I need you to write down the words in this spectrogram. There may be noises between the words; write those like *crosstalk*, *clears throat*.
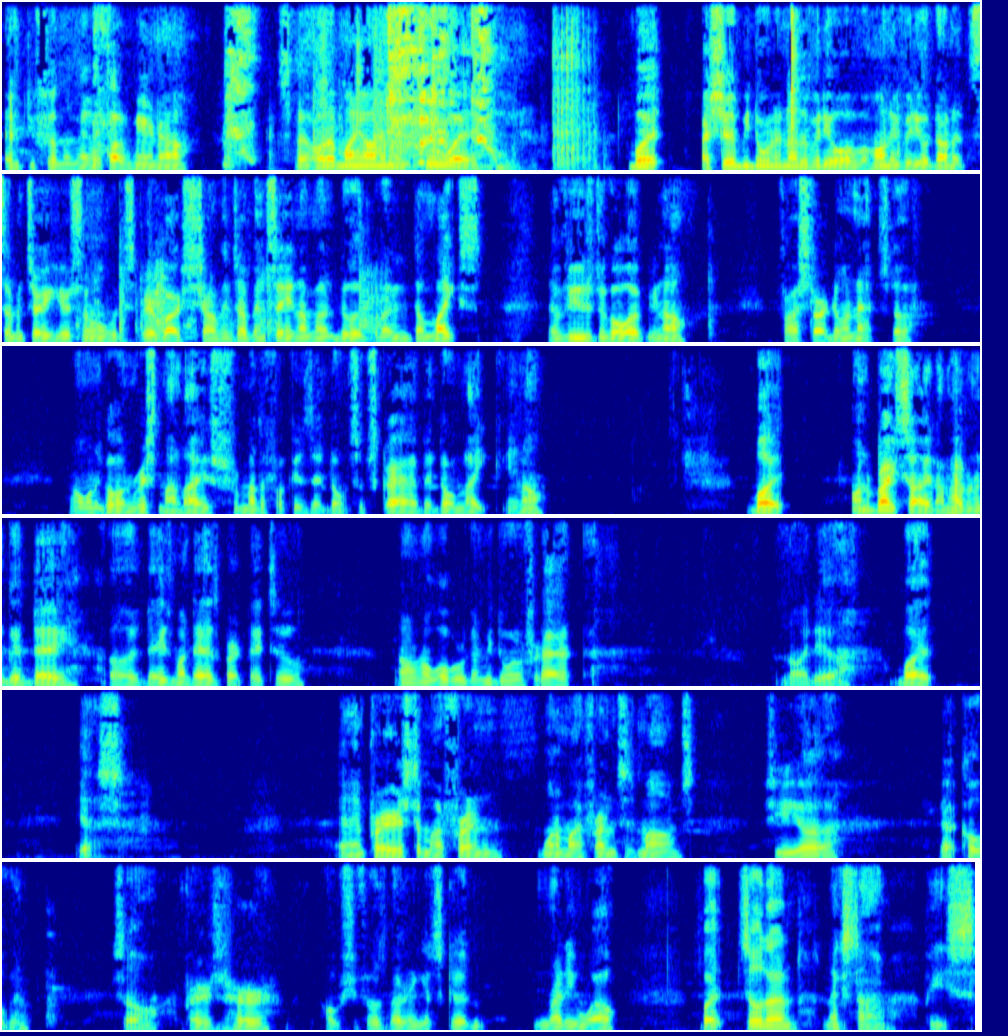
empty feeling, man, without him here now. Spent all that money on him and flew away. But I should be doing another video of a haunted video down at the cemetery here soon with the spirit box challenge. I've been saying I'm gonna do it, but I need them likes and views to go up, you know. If I start doing that stuff. I don't want to go and risk my life for motherfuckers that don't subscribe, that don't like, you know. But on the bright side, I'm having a good day. Uh, today's my dad's birthday too. I don't know what we're gonna be doing for that. No idea, but yes. And then prayers to my friend, one of my friends' his moms. She uh got COVID, so prayers to her. Hope she feels better and gets good and ready and well. But till then, next time, peace.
